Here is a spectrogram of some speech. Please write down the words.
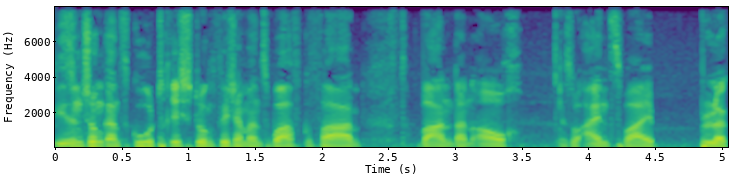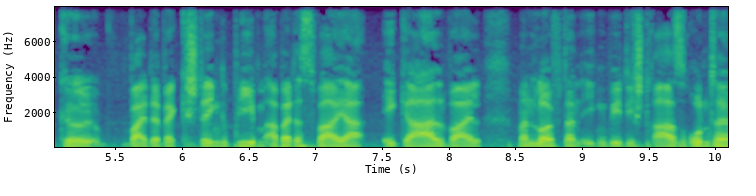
Die sind schon ganz gut Richtung Fisherman's Wharf gefahren, waren dann auch so ein, zwei Blöcke weiter weg stehen geblieben, aber das war ja egal, weil man läuft dann irgendwie die Straße runter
